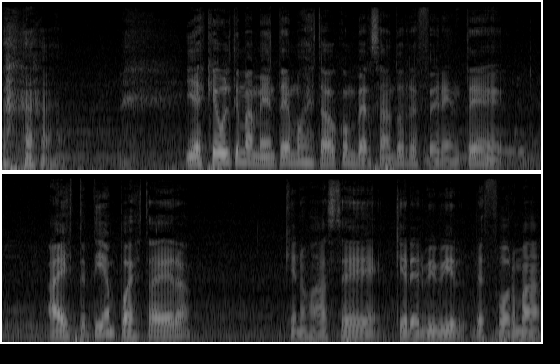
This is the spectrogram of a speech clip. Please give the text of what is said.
y es que últimamente hemos estado conversando referente a este tiempo, a esta era que nos hace querer vivir de forma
